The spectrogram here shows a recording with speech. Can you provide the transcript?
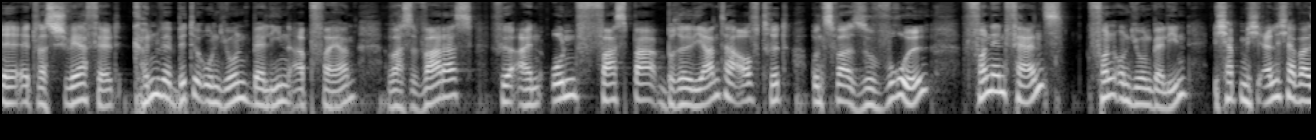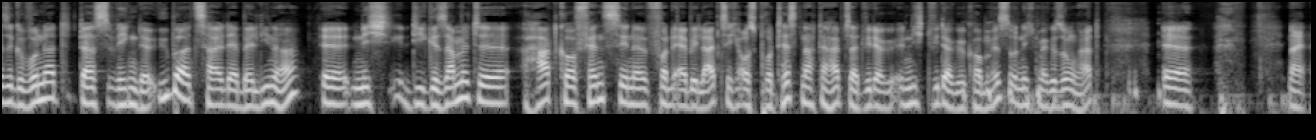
äh, etwas schwerfällt, können wir bitte Union Berlin abfeiern? Was war das für ein unfassbar brillanter Auftritt? Und zwar sowohl von den Fans von Union Berlin. Ich habe mich ehrlicherweise gewundert, dass wegen der Überzahl der Berliner äh, nicht die gesammelte Hardcore-Fanszene von RB Leipzig aus Protest nach der Halbzeit wieder nicht wiedergekommen ist und nicht mehr gesungen hat. Äh, nein,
